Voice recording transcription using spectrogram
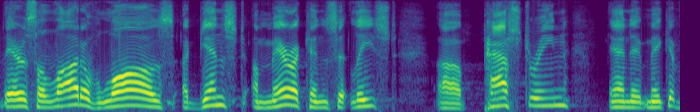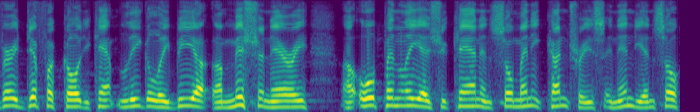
there's a lot of laws against Americans, at least, uh, pastoring, and it make it very difficult. You can't legally be a, a missionary uh, openly as you can in so many countries in India. And so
